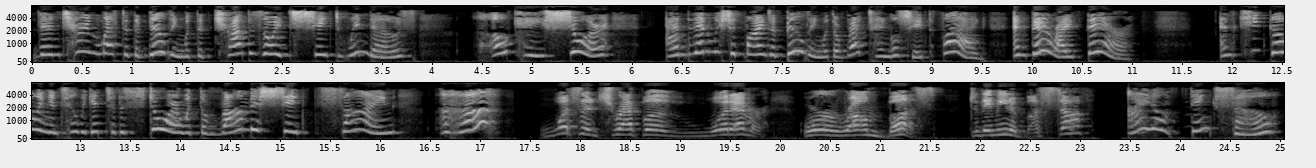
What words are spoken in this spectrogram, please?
Then turn left at the building with the trapezoid-shaped windows. Okay, sure. And then we should find a building with a rectangle-shaped flag. And they're right there. And keep going until we get to the store with the rhombus-shaped sign. Uh-huh. What's a trappa whatever? Or a rhombus? Do they mean a bus stop? I don't think so.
